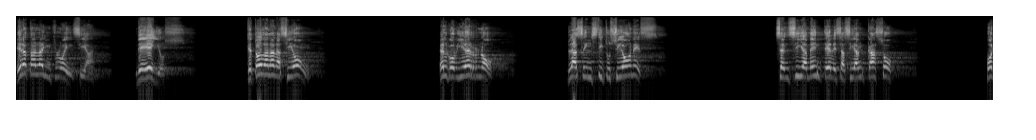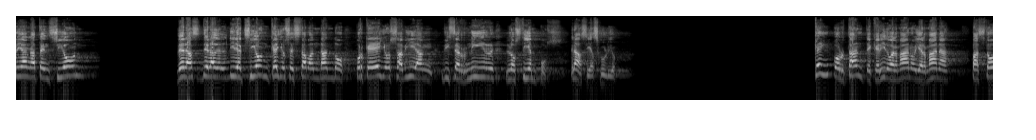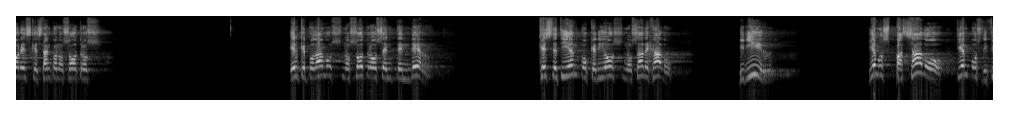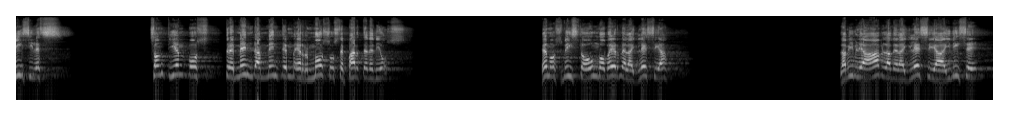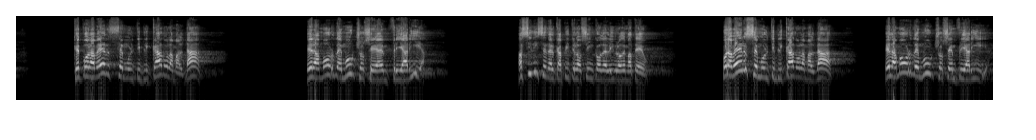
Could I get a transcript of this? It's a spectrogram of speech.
Era tal la influencia de ellos que toda la nación, el gobierno, las instituciones, sencillamente les hacían caso, ponían atención de, las, de la dirección que ellos estaban dando, porque ellos sabían discernir los tiempos. Gracias, Julio. Qué importante, querido hermano y hermana, pastores que están con nosotros, el que podamos nosotros entender que este tiempo que Dios nos ha dejado vivir y hemos pasado tiempos difíciles, son tiempos tremendamente hermosos de parte de Dios. Hemos visto un mover de la iglesia La Biblia habla de la iglesia y dice que por haberse multiplicado la maldad, el amor de muchos se enfriaría. Así dice en el capítulo 5 del libro de Mateo. Por haberse multiplicado la maldad, el amor de muchos se enfriaría.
